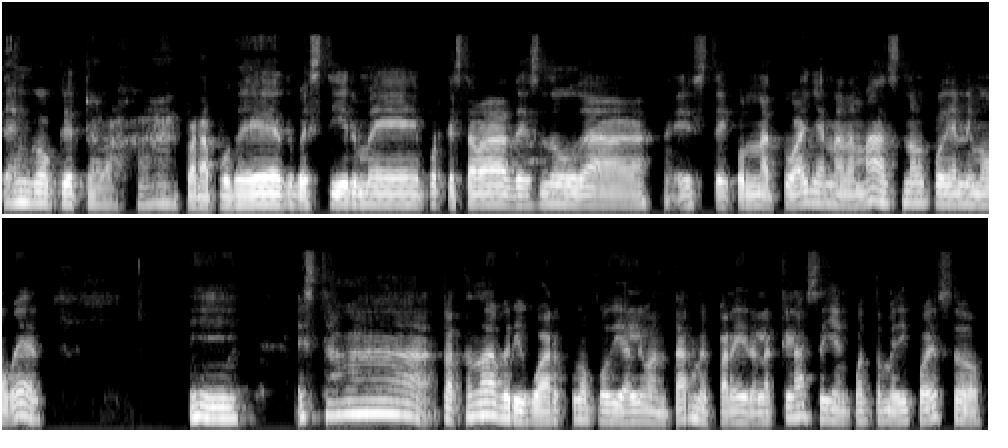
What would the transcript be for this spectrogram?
tengo que trabajar para poder vestirme porque estaba desnuda, este, con una toalla nada más, no podía ni mover. Y estaba tratando de averiguar cómo podía levantarme para ir a la clase y en cuanto me dijo eso,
